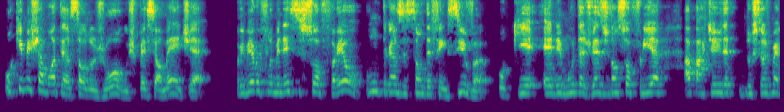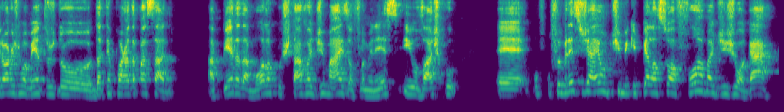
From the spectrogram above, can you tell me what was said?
O que me chamou a atenção no jogo, especialmente, é Primeiro, o Fluminense sofreu com transição defensiva, o que ele muitas vezes não sofria a partir de, dos seus melhores momentos do, da temporada passada. A perda da bola custava demais ao Fluminense e o Vasco. É, o Fluminense já é um time que, pela sua forma de jogar,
